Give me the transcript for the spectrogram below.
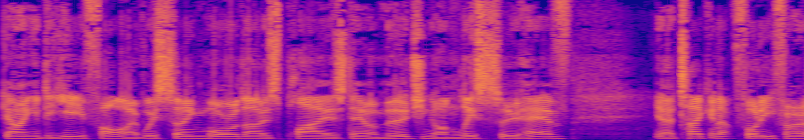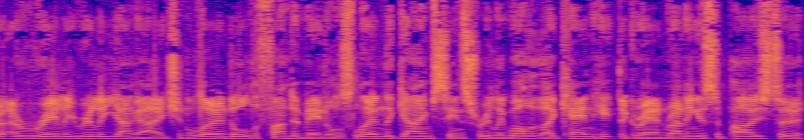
going into year five, we're seeing more of those players now emerging on lists who have you know, taken up footy from a, really, really young age and learned all the fundamentals, learned the game sense really well that they can hit the ground running as opposed to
